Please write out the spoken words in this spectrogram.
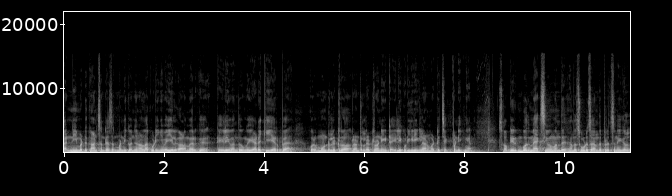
தண்ணி மட்டும் கான்சன்ட்ரேஷன் பண்ணி கொஞ்சம் நல்லா குடிங்க. வெயில் காலமாக இருக்குது டெய்லி வந்து உங்கள் எடைக்கு ஏற்ப ஒரு மூன்று லிட்டரோ ரெண்டரை லிட்டரோ நீங்கள் டெய்லி குடிக்கிறீங்களான்னு மட்டும் செக் பண்ணிக்கங்க. ஸோ அப்படி இருக்கும்போது மேக்ஸிமம் வந்து அந்த சூடு சார்ந்த பிரச்சனைகள்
